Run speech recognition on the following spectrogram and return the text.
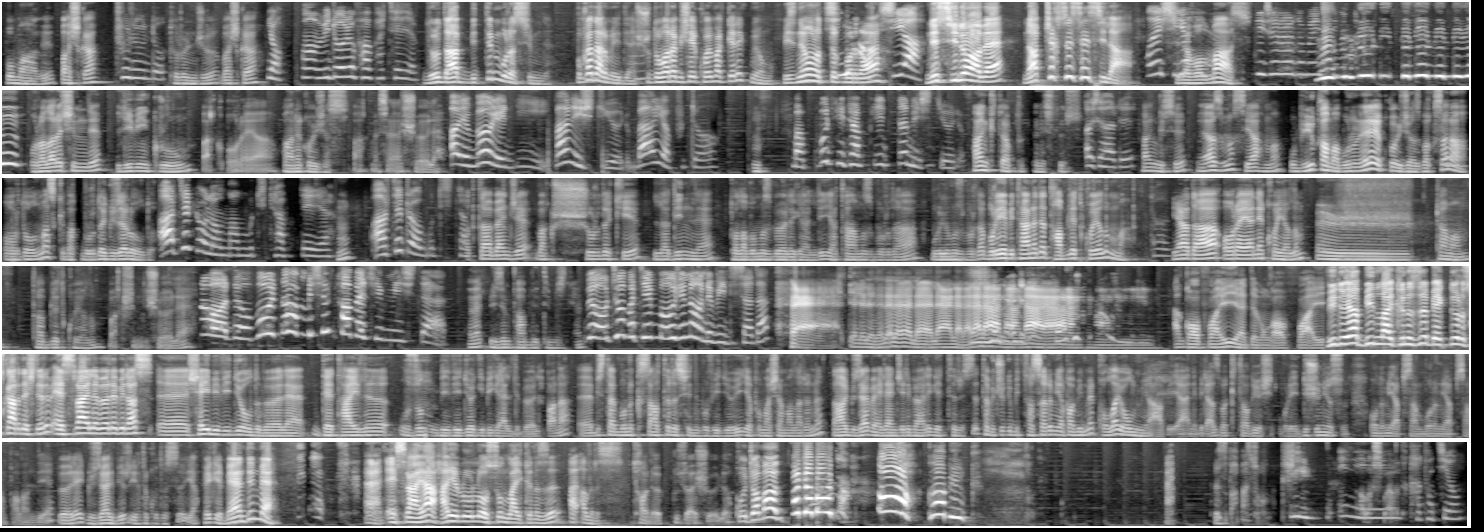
Bu mavi. Başka? Turundu. Turuncu. Başka? Yok. Ama videoyu kapatalım. Dur daha bitti mi burası şimdi? Bu kadar mıydı yani? Şu duvara bir şey koymak gerekmiyor mu? Biz ne unuttuk burada? Siyah. Ne silah be? Ne yapacaksın sen silah? Ay siyah. Silah olmaz. Oralara şimdi living room bak oraya pane koyacağız. Bak mesela şöyle. Ay böyle değil. Ben istiyorum. Ben yapacağım. Hı. Bak bu kitaplıktan istiyorum. Hangi kitaplıktan istiyorsun? Aşağıda. Hangisi? Beyaz mı siyah mı? Bu büyük ama bunu nereye koyacağız baksana. Orada olmaz ki bak burada güzel oldu. Artık olamam bu kitapları. Hı? Artık o bu kitap. Hatta bence bak şuradaki ladinle dolabımız böyle geldi. Yatağımız burada. Buyumuz burada. Buraya bir tane de tablet koyalım mı? Tabii. Ya da oraya ne koyalım? Ee, tamam. Tablet koyalım. Bak şimdi şöyle. Orada buradan bizim tabletim işte. Evet bizim tabletimizden. Bir otur bakayım bir oyun. Kafayı yedim kafayı. Videoya bin like'ınızı bekliyoruz kardeşlerim. Esra ile böyle biraz e, şey bir video oldu böyle. Detaylı uzun bir video gibi geldi böyle bana. E, biz tabi bunu kısaltırız şimdi bu videoyu yapım aşamalarını. Daha güzel ve eğlenceli bir hale getiririz size. Tabii çünkü bir tasarım yapabilmek kolay olmuyor abi. Yani biraz vakit alıyor şimdi burayı. Düşünüyorsun onu mu yapsam bunu mu yapsam falan diye. Böyle güzel bir yatak odası yap. Peki beğendin mi? Evet Esra'ya hayırlı uğurlu olsun like'ınızı alırız. Bir tane öp güzel şöyle. Kocaman. Kocaman. Ah daha büyük. Heh, Kız babası olmuş. Allah'a ısmarladık. Kapatıyorum.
